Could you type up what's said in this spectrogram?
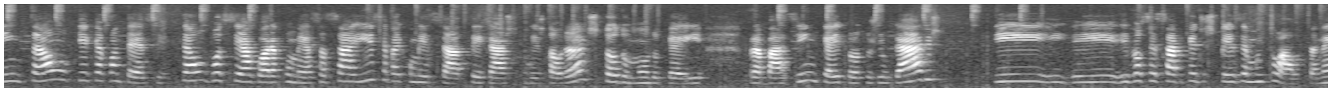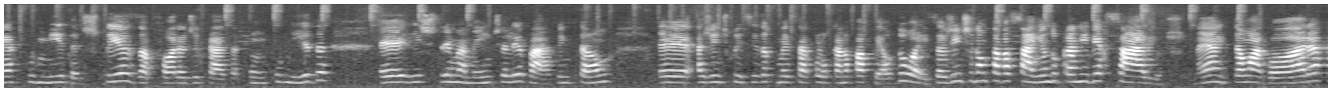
então o que que acontece? Então você agora começa a sair, você vai começar a ter gasto com restaurante, todo mundo quer ir para barzinho, quer ir para outros lugares. E, e, e, você sabe que a despesa é muito alta, né? Comida, despesa fora de casa com comida é extremamente elevado. Então, é, a gente precisa começar a colocar no papel. Dois, a gente não estava saindo para aniversários, né? Então, agora,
